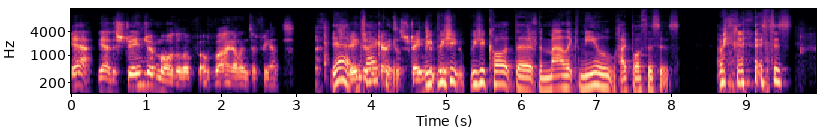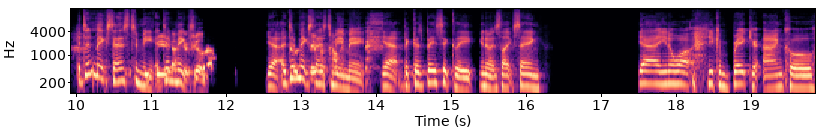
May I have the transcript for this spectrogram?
Yeah, yeah, the stranger model of, of viral interference. Yeah, stranger exactly. Stranger we, we should we should call it the the Malik Neil hypothesis. I mean, it's just it didn't make sense to me. It didn't make yeah, it didn't make sense to me, mate. Yeah, because basically, you know, it's like saying, yeah, you know what, you can break your ankle,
